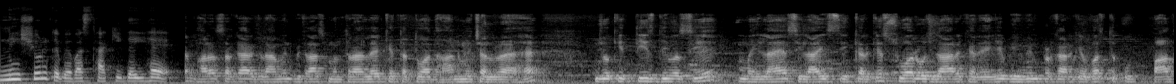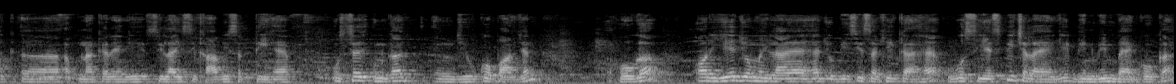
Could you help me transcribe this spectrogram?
निःशुल्क व्यवस्था की गई है। भारत सरकार ग्रामीण विकास मंत्रालय के तत्वाधान में चल रहा है। जो कि 30 दिवसीय महिलाएँ सिलाई सीख करके स्वरोजगार करेंगी, विभिन्न प्रकार के वस्त्र उत्पाद अपना करेंगी, सिलाई सिखा भी सकती हैं। उससे उनका जीविकोपार्जन होगा। और ये जो महिलाएँ हैं, जो बीसी सखी का है, वो सीएसपी चलाएँगी भिन्न भिन्न बैंकों का।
